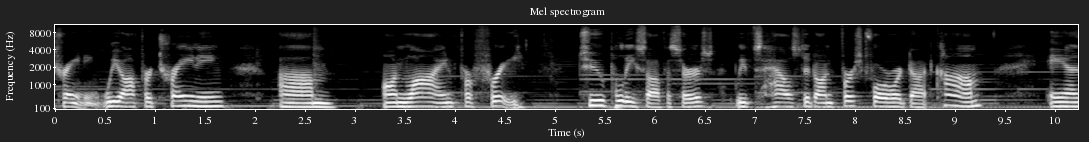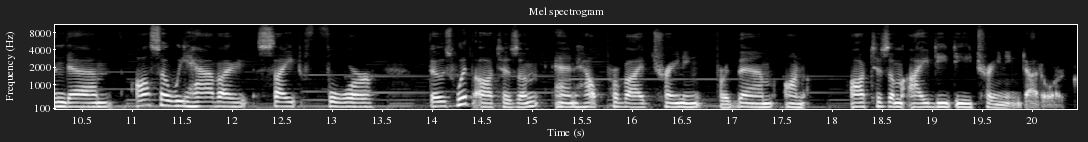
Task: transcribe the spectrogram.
training. We offer training um, online for free to police officers. We've housed it on firstforward.com. And um, also, we have a site for those with autism and help provide training for them on autismiddtraining.org.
